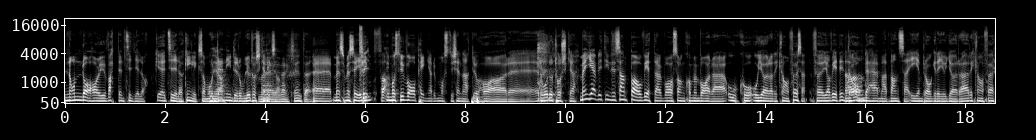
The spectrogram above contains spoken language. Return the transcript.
någon dag har det ju varit en 10-lock, eh, 10-locking liksom. Och Ja. den är inte rolig att torska Nej, liksom. verkligen inte. Eh, Men som jag säger, det, det måste ju vara pengar du måste känna att du har råd att torska. Men jävligt intressant bara att veta vad som kommer vara OK att göra reklam för sen. För jag vet inte Ja. om det här med Advanza är en bra grej att göra reklam för.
